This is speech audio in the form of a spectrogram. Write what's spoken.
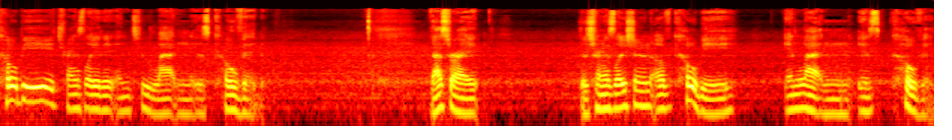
Kobe translated into Latin is COVID. That's right. The translation of Kobe in Latin is COVID.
